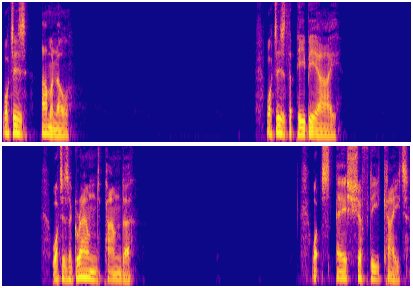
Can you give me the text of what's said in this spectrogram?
What is ammonal? What is the PBI? What is a ground pounder? What's a shufti kite?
